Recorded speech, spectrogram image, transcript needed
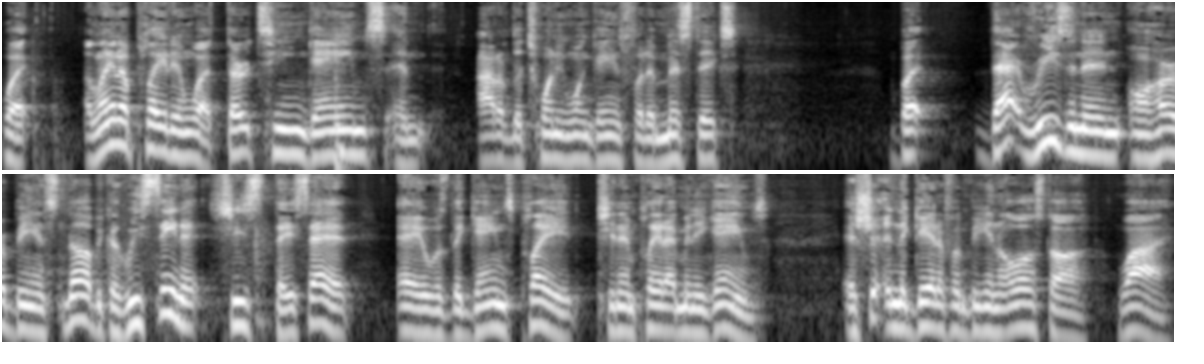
what Elena played in what 13 games and out of the 21 games for the Mystics. But that reasoning on her being snubbed because we seen it. She's they said, hey, it was the games played. She didn't play that many games. It shouldn't negate her from being an all star. Why?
